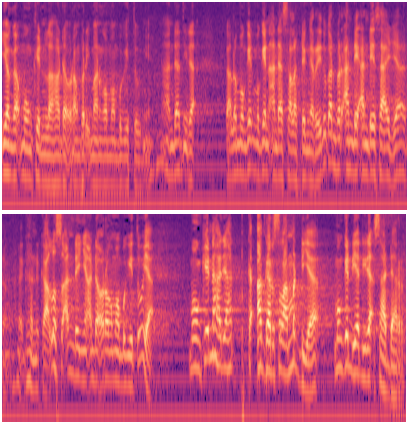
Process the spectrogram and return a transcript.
Ya nggak mungkin lah ada orang beriman ngomong begitu nih. Anda tidak kalau mungkin mungkin Anda salah dengar itu kan berandai-andai saja. Kan kalau seandainya ada orang ngomong begitu ya mungkin hanya agar selamat dia mungkin dia tidak sadar.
